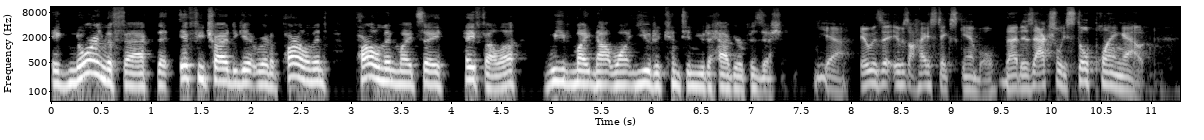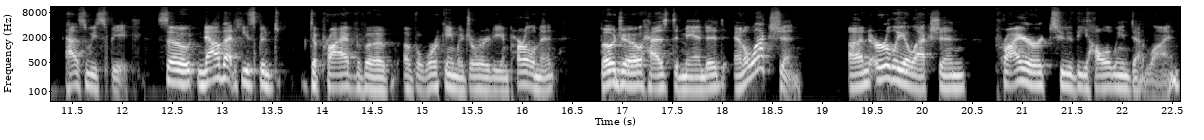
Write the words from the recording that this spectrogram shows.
Ignoring the fact that if he tried to get rid of Parliament, Parliament might say, hey, fella, we might not want you to continue to have your position. Yeah, it was a, it was a high stakes gamble that is actually still playing out as we speak. So now that he's been deprived of a, of a working majority in parliament, Bojo has demanded an election, an early election prior to the Halloween deadline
